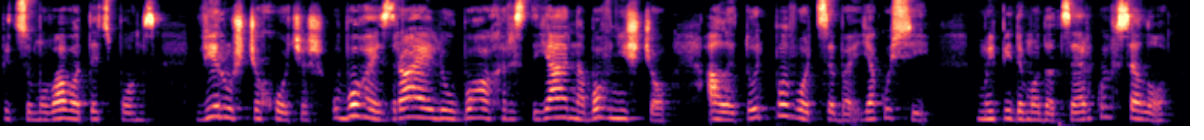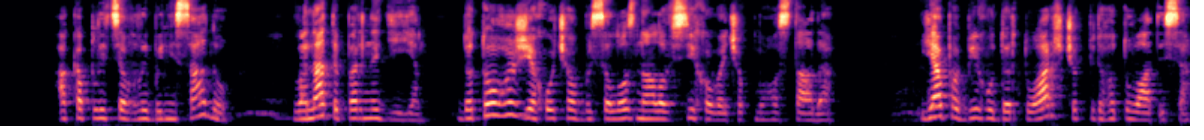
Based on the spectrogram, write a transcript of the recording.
підсумував отець Понс. Віру, що хочеш, у Бога Ізраїлю, у Бога християн або в ніщо, але тут поводь себе, як усі. Ми підемо до церкви в село. А каплиця в глибині саду вона тепер не діє. До того ж, я хочу, аби село знало всіх овечок мого стада. Я побіг у дартуар, щоб підготуватися.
